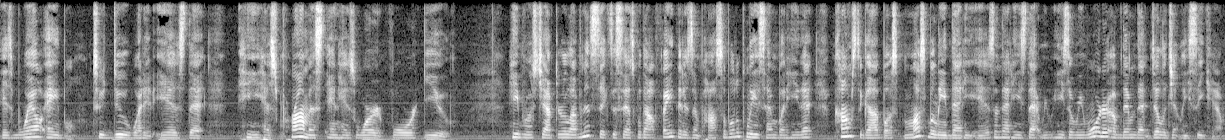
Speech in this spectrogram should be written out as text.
is well able to do what it is that He has promised in His Word for you. Hebrews chapter 11 and 6, it says, Without faith it is impossible to please him, but he that comes to God must, must believe that he is, and that he's that he's a rewarder of them that diligently seek him.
